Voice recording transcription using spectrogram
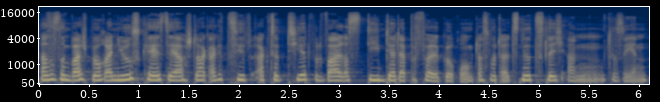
das ist zum Beispiel auch ein Use Case, der stark akzeptiert wird, weil das dient ja der Bevölkerung. Das wird als nützlich angesehen.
